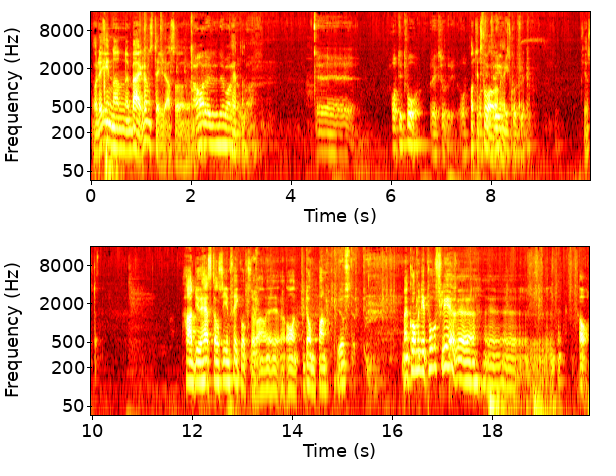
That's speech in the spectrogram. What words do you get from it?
Var det innan Berglunds tid alltså? Ja, det, det var det nog? Eh, 82 Rex Ulrich. 82 83 Rex. Just det. Hade ju hästar hos Jim Frick också va? Eh, Dompan. Just det. Men kommer ni på fler eh, eh, ja,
